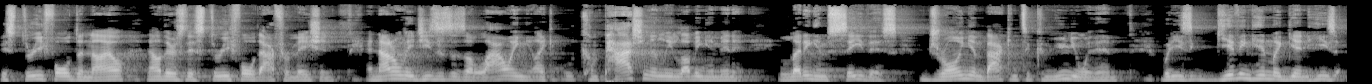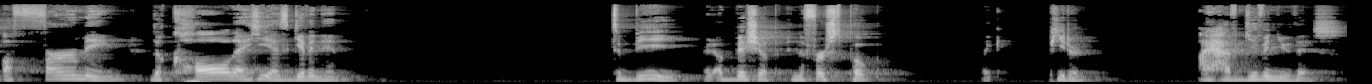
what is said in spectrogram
this threefold denial, now there's this threefold affirmation. And not only Jesus is allowing, like, compassionately loving him in it, letting him say this, drawing him back into communion with him, but he's giving him again, he's affirming the call that he has given him to be a bishop and the first pope. Like, Peter, I have given you this.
